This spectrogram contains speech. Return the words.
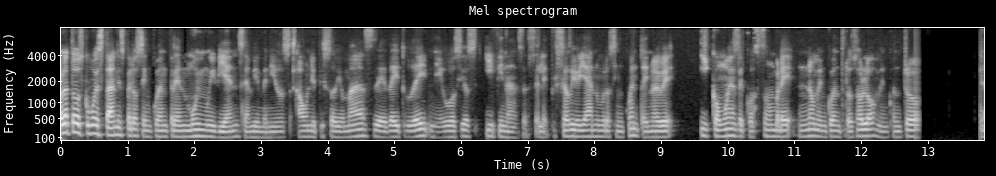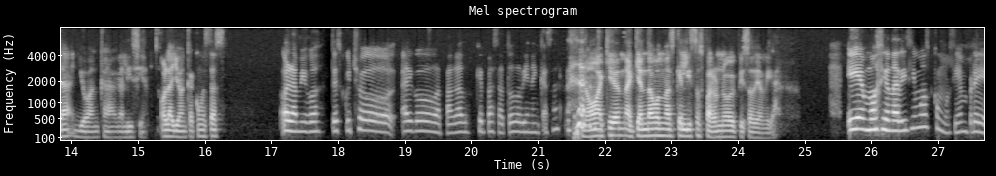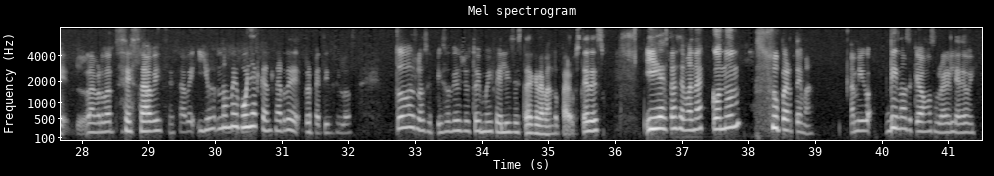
Hola a todos, ¿cómo están? Espero se encuentren muy muy bien. Sean bienvenidos a un episodio más de Day to Day, Negocios y Finanzas. El episodio ya número 59 y como es de costumbre, no me encuentro solo, me encuentro era Joanca Galicia. Hola Joanca, ¿cómo estás? Hola amigo, te escucho algo apagado. ¿Qué pasa? ¿Todo bien en casa? No, aquí, aquí andamos más que listos para un nuevo episodio, amiga. Y emocionadísimos como siempre, la verdad se sabe, se sabe. Y yo no me voy a cansar de repetírselos. Todos los episodios yo estoy muy feliz de estar grabando para ustedes. Y esta semana con un súper tema. Amigo, dinos de qué vamos a hablar el día de hoy.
